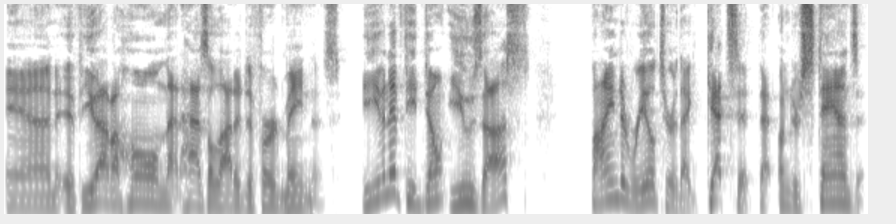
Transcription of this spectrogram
and if you have a home that has a lot of deferred maintenance, even if you don't use us, find a realtor that gets it, that understands it,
